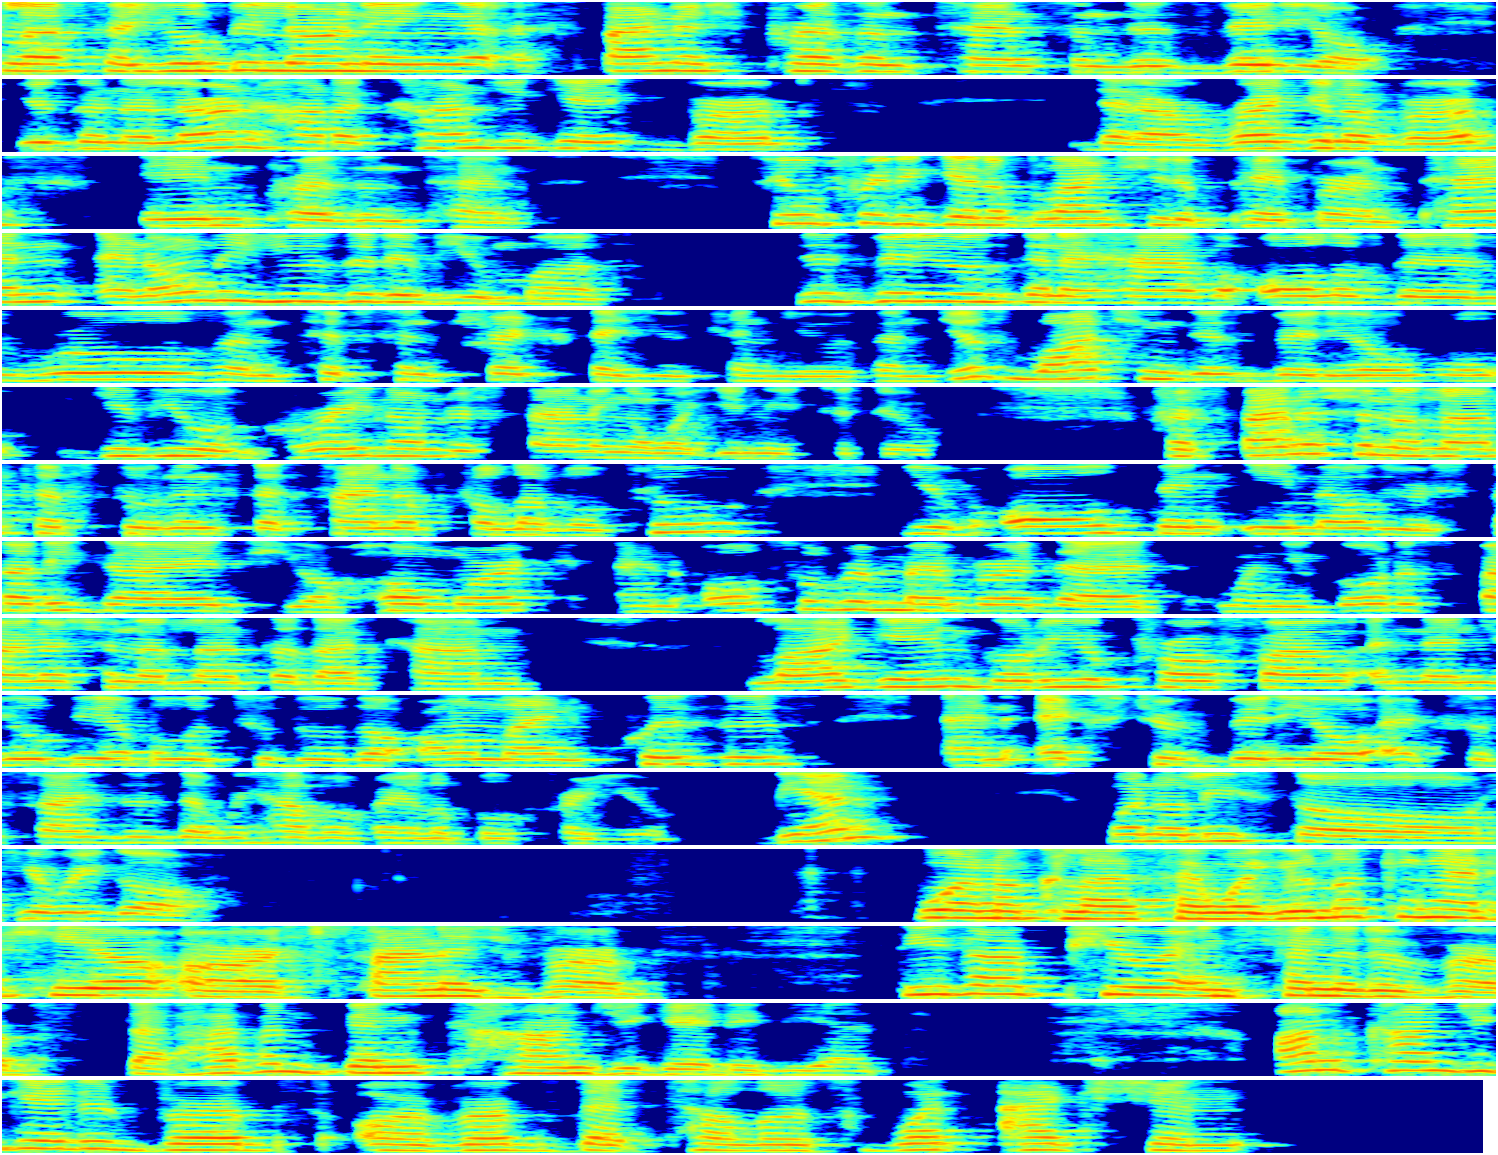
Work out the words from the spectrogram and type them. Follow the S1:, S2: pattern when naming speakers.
S1: Clase, you'll be learning Spanish present tense in this video. You're gonna learn how to conjugate verbs that are regular verbs in present tense. Feel free to get a blank sheet of paper and pen and only use it if you must. This video is gonna have all of the rules and tips and tricks that you can use. And just watching this video will give you a great understanding of what you need to do. For Spanish in Atlanta students that signed up for level two, you've all been emailed your study guides, your homework, and also remember that when you go to SpanishInAtlanta.com, log in, go to your profile, and then you'll be able to do the online quizzes and extra video exercises that we have available for you. Bien? Bueno, listo, here we go. Bueno, clase, what you're looking at here are Spanish verbs. These are pure infinitive verbs that haven't been conjugated yet. Unconjugated verbs are verbs that tell us what action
